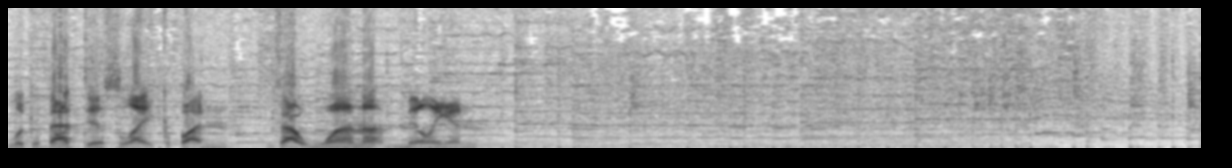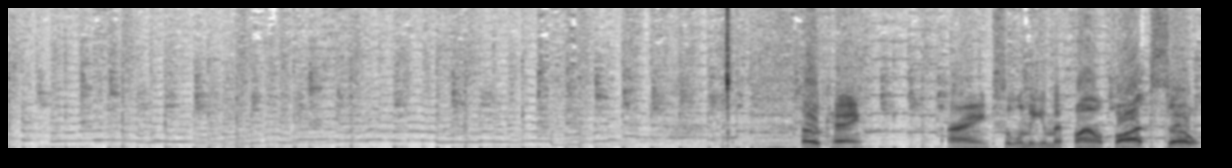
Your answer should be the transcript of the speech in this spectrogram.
look at that dislike button. It's at 1 million. Okay. Alright, so let me get my final thoughts. So,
